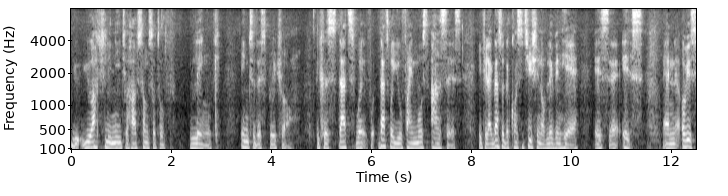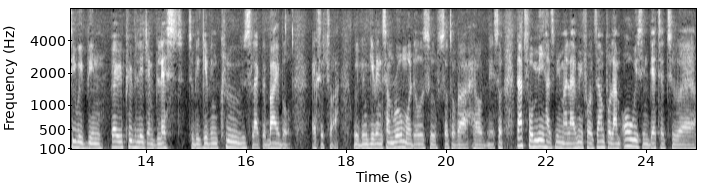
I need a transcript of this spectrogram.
you, you actually need to have some sort of link into the spiritual because that's where that's where you find most answers. If you like that's what the constitution of living here is uh, is. And obviously we've been very privileged and blessed to be given clues like the bible etc we've been given some role models who've sort of uh, helped me. So that for me has been my life. Mean, for example i'm always indebted to uh,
